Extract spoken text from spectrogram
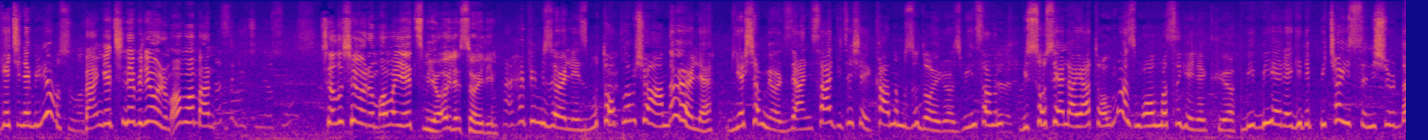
Geçinebiliyor musunuz? Ben geçinebiliyorum ama ben Nasıl geçiniyorsunuz? çalışıyorum ama yetmiyor öyle söyleyeyim. Ha, Hepimiz öyleyiz. Bu toplum şu anda öyle. Yaşamıyoruz. Yani sadece şey karnımızı doyuruyoruz. Bir insanın bir sosyal hayat olmaz mı? Olması gerekiyor. Bir, bir yere gidip bir çay içseni şurada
